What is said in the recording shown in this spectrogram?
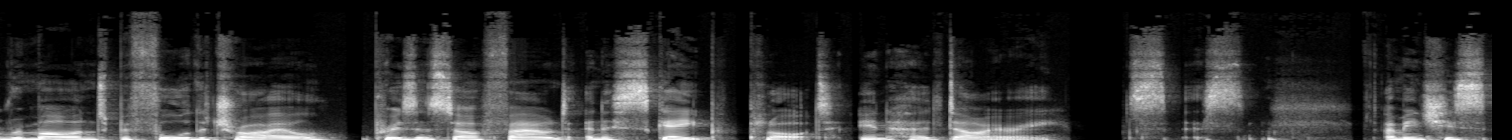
remand before the trial, prison staff found an escape plot in her diary. I mean, she's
